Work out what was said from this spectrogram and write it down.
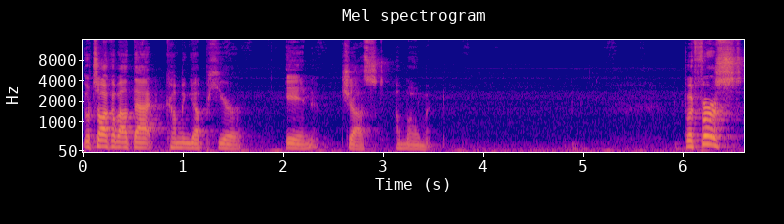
We'll talk about that coming up here in just a moment. But first,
